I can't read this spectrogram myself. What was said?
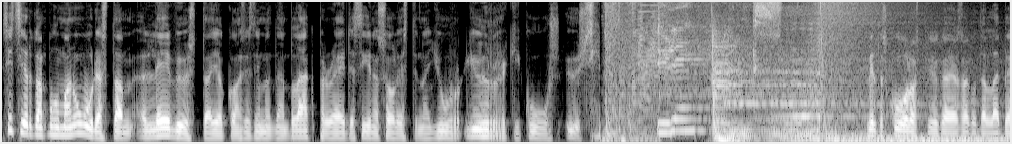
Sitten siirrytään puhumaan uudesta levystä, joka on siis nimeltään Black Parade ja siinä solistina Jyr, Jyrki 69. Yle X. Miltä kuulosti Jykä ja Saku läpi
